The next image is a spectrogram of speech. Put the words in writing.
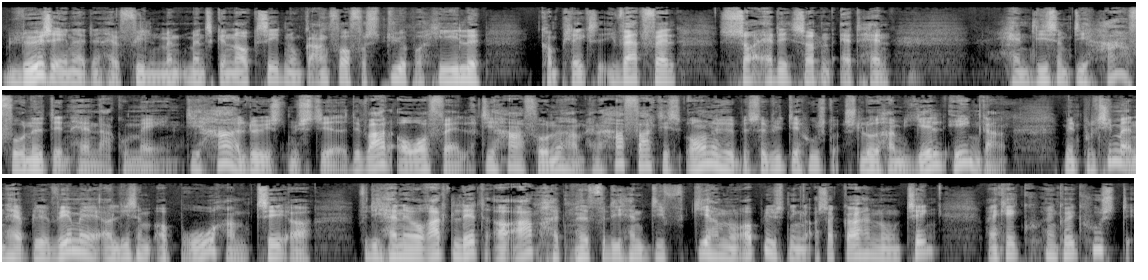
løse ender i den her film, men man skal nok se det nogle gange for at få styr på hele komplekset. I hvert fald, så er det sådan, at han, han ligesom, de har fundet den her narkoman. De har løst mysteriet. Det var et overfald, og de har fundet ham. Han har faktisk ovenikøbet, så vidt jeg husker, slået ham ihjel en gang. Men politimanden her bliver ved med at, ligesom, at bruge ham til at, fordi han er jo ret let at arbejde med, fordi han, de giver ham nogle oplysninger, og så gør han nogle ting. Han kan ikke, han kan ikke huske det.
